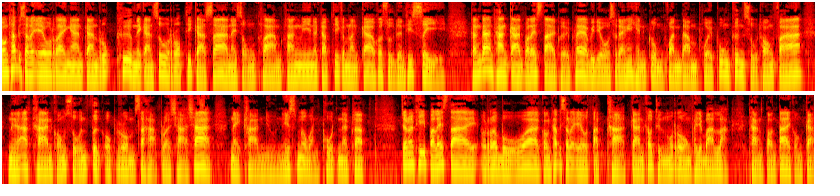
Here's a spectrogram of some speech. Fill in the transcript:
กองทัพอิสราเอลรายงานการรุกคืบในการสู้รบที่กาซาในสงครามครั้งนี้นะครับที่กำลังก้าวเข้าสู่เดือนที่ 4 ทางด้านทางการปาเลสไตน์เผยแพร่วิดีโอแสดงให้เห็นกลุ่มควันดำพวยพุ่งขึ้นสู่ท้องฟ้า เหนืออาคารของศูนย์ฝึกอบรมสหประชาชาติในคานยูนิสเมื่อวันพุธนะครับ เจ้าหน้าที่ปาเลสไตน์ระบุว่ากองทัพอิสราเอลตัดขาดการเข้าถึงโรงพยาบาลหลักทางตอนใต้ของกา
